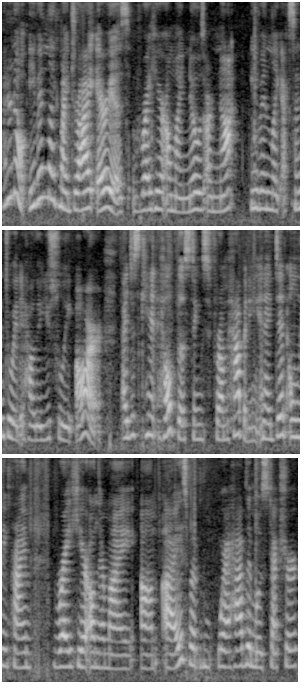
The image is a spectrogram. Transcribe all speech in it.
I don't know, even like my dry areas right here on my nose are not even like accentuated how they usually are. I just can't help those things from happening. And I did only prime right here under my um, eyes, but where I have the most texture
